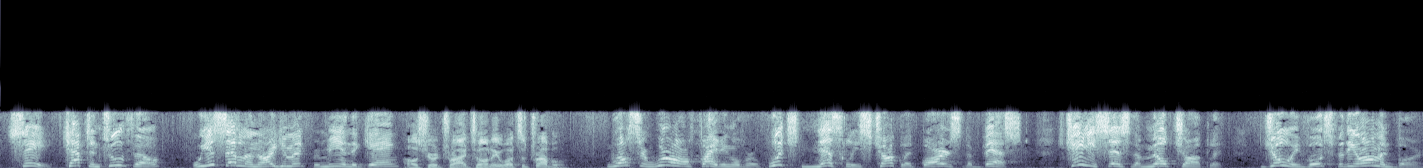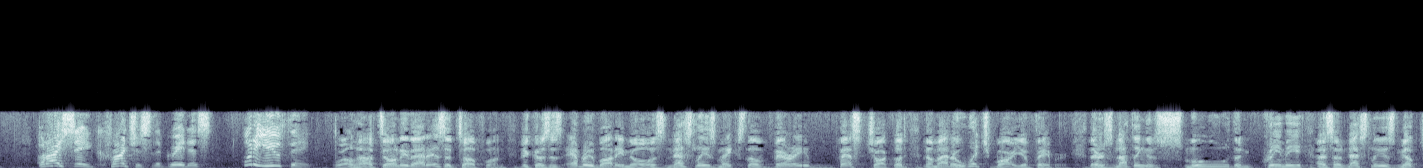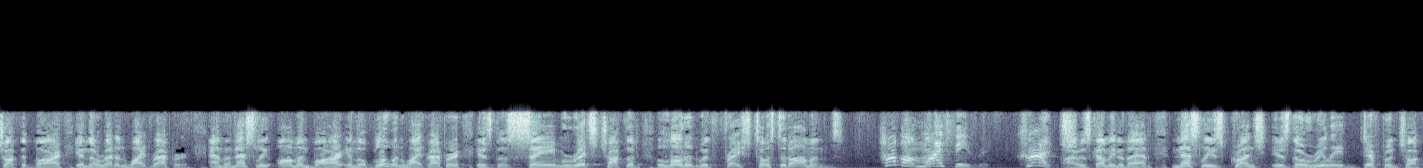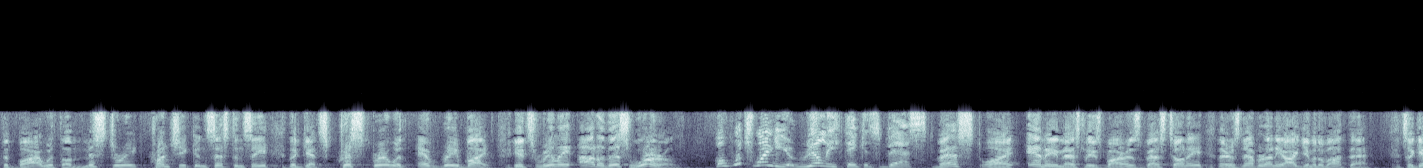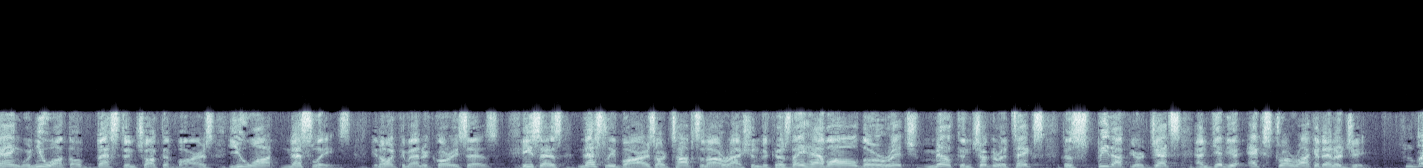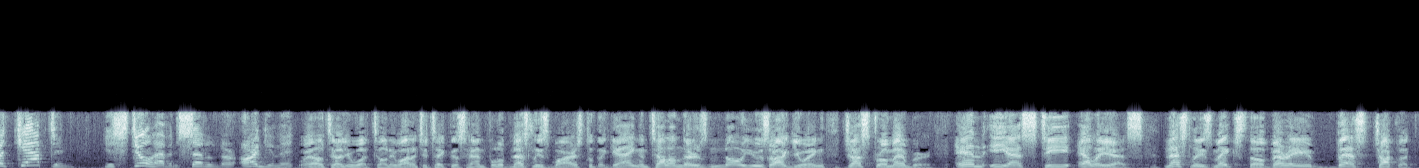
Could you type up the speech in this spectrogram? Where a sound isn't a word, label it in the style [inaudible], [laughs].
Say, Captain Tufeld, will you settle an argument for me and the gang? I'll sure try, Tony. What's the trouble? Well, sir, we're all fighting over which Nestle's chocolate bar is the best. Janie says the milk chocolate. Joey votes for the almond bar. But I say Crunch is the greatest. What do you think? Well, now, Tony, that is a tough one. Because as everybody knows, Nestle's makes the very best chocolate, no matter which bar you favor. There's nothing as smooth and creamy as a Nestle's milk chocolate bar in the red and white wrapper. And the Nestle almond bar in the blue and white wrapper is the same rich chocolate loaded with fresh toasted almonds. How about my favorite? Crunch. I was coming to that. Nestle's Crunch is the really different chocolate bar with a mystery, crunchy consistency that gets crisper with every bite. It's really out of this world. But which one do you really think is best? Best? Why, any Nestle's bar is best, Tony. There's never any argument about that. So, gang, when you want the best in chocolate bars, you want Nestle's. You know what Commander Corey says? He says Nestle bars are tops in our ration because they have all the rich milk and sugar it takes to speed up your jets and give you extra rocket energy. But, Captain, you still haven't settled our argument. Well, tell you what, Tony, why don't you take this handful of Nestle's bars to the gang and tell them there's no use arguing. Just remember, N-E-S-T-L-E-S. Nestle's makes the very best chocolate.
